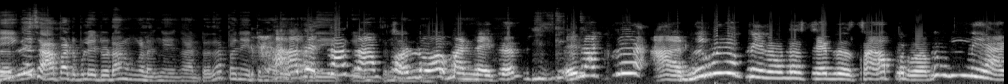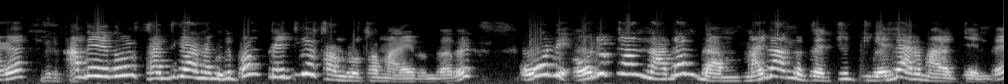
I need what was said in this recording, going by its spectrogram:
நீங்க சாப்பாட்டு பிள்ளைட்டோட உங்களை எங்க எங்கன்றது அப்ப நேற்று எனக்கு நிறைய பேரோட சேர்ந்து சாப்பிடுறது உண்மையாக அது ஏதோ சரியான விருப்பம் பெரிய சந்தோஷமா இருந்தது. ஓடி ஒரு நாள் நடந்த மைதானத்தை சுற்றி எல்லாருமா சேர்ந்து.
